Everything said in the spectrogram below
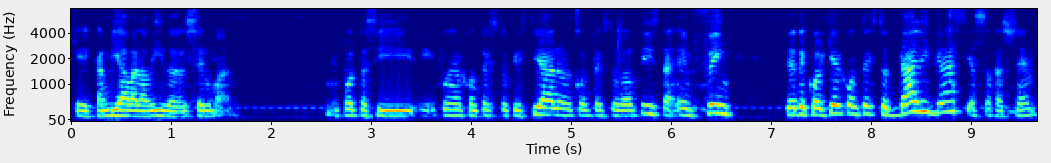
que cambiaba la vida del ser humano. No importa si fue en el contexto cristiano, en el contexto bautista, en fin, desde cualquier contexto, dale gracias a Hashem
